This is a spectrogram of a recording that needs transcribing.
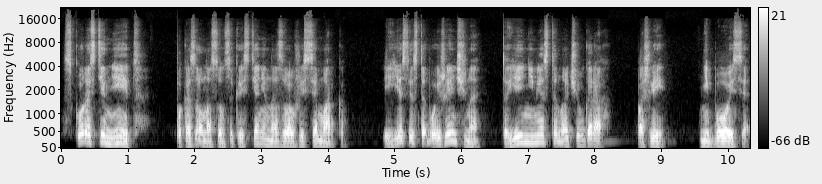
«Скоро стемнеет», – показал на солнце крестьянин, назвавшийся Марко. «И если с тобой женщина, то ей не место ночью в горах. Пошли. Не бойся,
